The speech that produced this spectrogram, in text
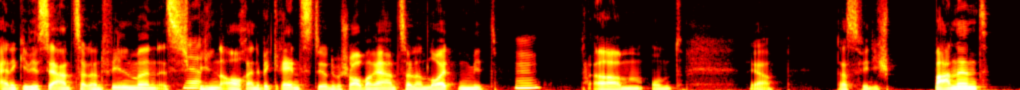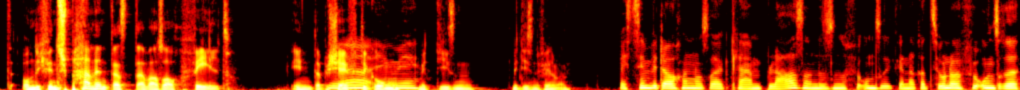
eine gewisse Anzahl an Filmen, es Ja. spielen auch eine begrenzte und überschaubare Anzahl an Leuten mit Hm. ähm, und ja, das finde ich spannend und ich finde es spannend, dass da was auch fehlt in der Beschäftigung irgendwie. mit, diesen, mit diesen Filmen. Vielleicht sind wir da auch in unserer kleinen Blase und das ist nur für unsere Generation oder für unsere,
